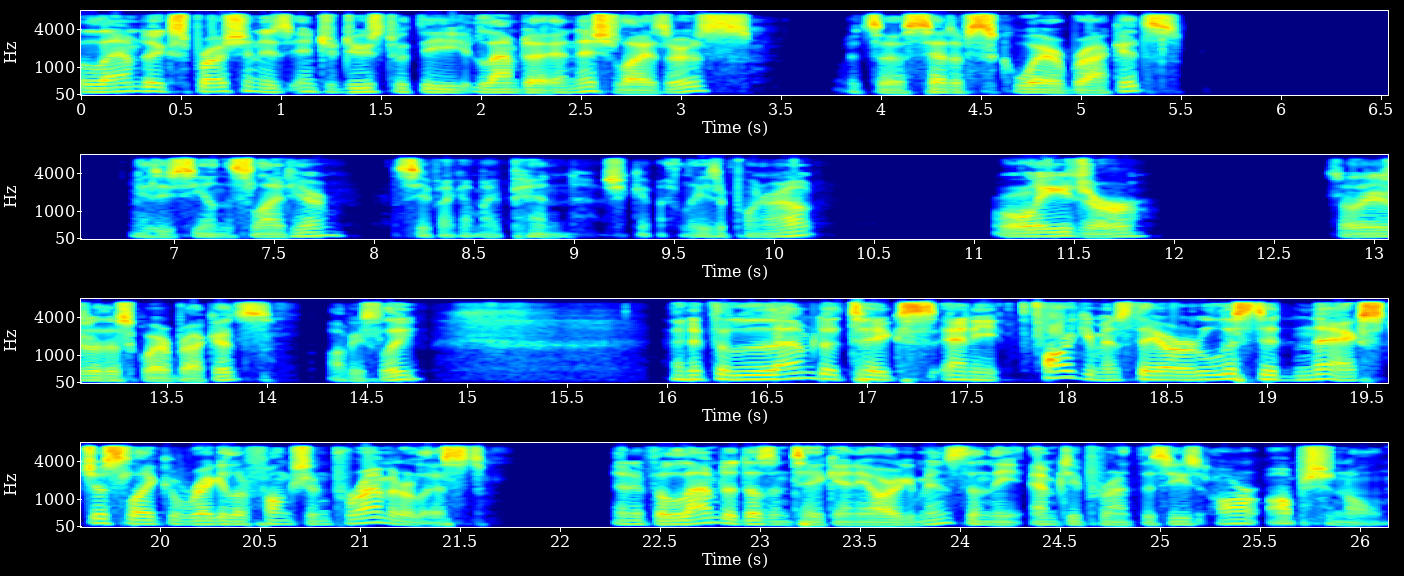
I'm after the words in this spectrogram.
A lambda expression is introduced with the lambda initializers. It's a set of square brackets, as you see on the slide here. Let's see if I got my pen. I should get my laser pointer out. Laser. So these are the square brackets, obviously. And if the lambda takes any arguments, they are listed next, just like a regular function parameter list. And if the lambda doesn't take any arguments, then the empty parentheses are optional.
